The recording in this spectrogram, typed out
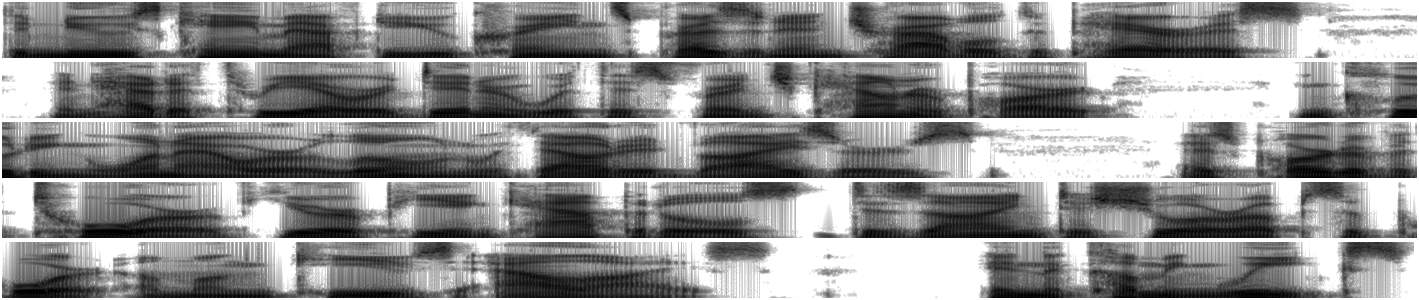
The news came after Ukraine's president traveled to Paris and had a three hour dinner with his French counterpart, including one hour alone without advisers, as part of a tour of European capitals designed to shore up support among Kiev's allies. In the coming weeks,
